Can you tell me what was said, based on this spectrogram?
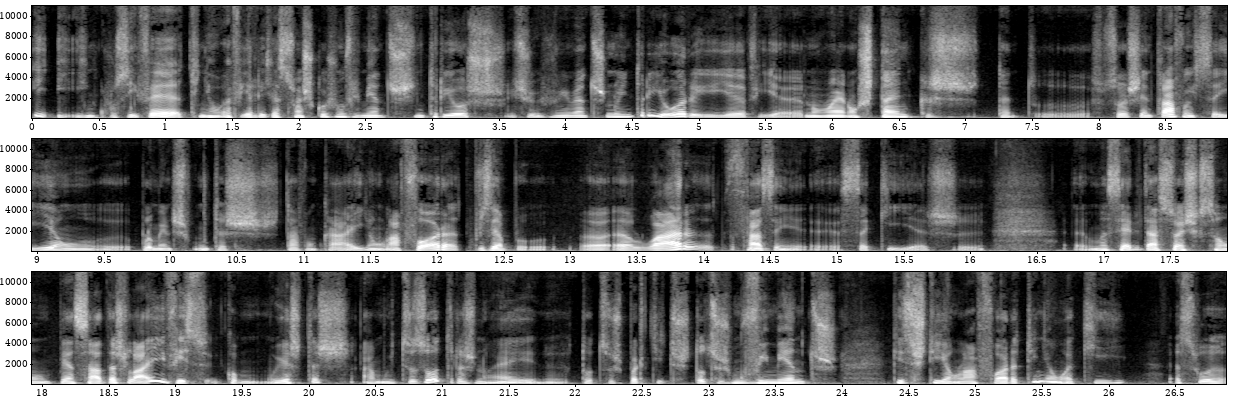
e, e, inclusive tinham, havia ligações com os movimentos interiores, os movimentos no interior, e havia, não eram estanques, tanto as pessoas entravam e saíam, pelo menos muitas estavam cá, iam lá fora, por exemplo, a, a Luar, fazem saquias uma série de ações que são pensadas lá e como estas há muitas outras, não é? E todos os partidos, todos os movimentos que existiam lá fora tinham aqui as suas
